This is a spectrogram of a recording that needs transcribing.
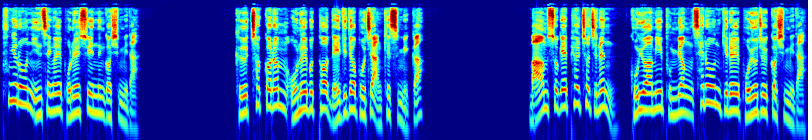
풍요로운 인생을 보낼 수 있는 것입니다. 그 첫걸음 오늘부터 내디뎌 보지 않겠습니까? 마음속에 펼쳐지는 고요함이 분명 새로운 길을 보여줄 것입니다.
